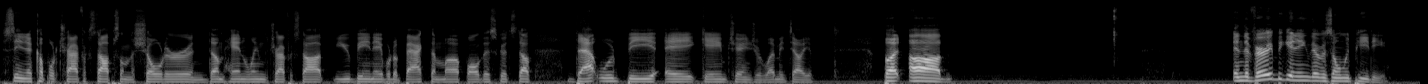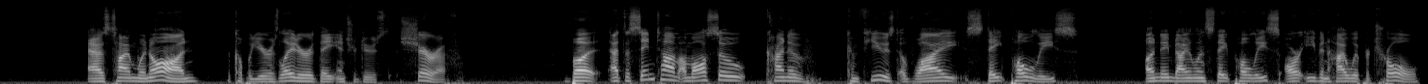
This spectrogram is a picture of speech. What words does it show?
seeing a couple traffic stops on the shoulder and them handling the traffic stop, you being able to back them up, all this good stuff. That would be a game changer, let me tell you. But um in the very beginning there was only PD. As time went on, a couple years later, they introduced sheriff. But at the same time, I'm also kind of confused of why state police, unnamed island state police, or even highway patrol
